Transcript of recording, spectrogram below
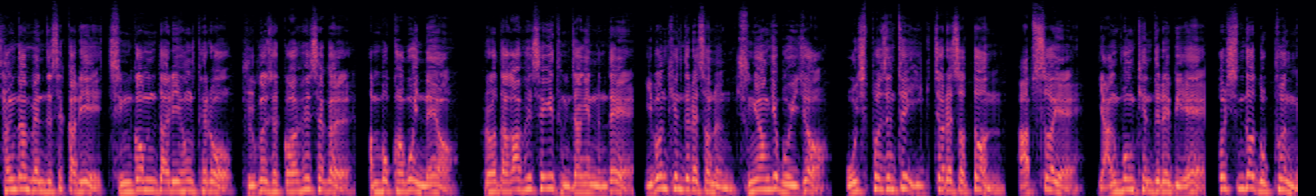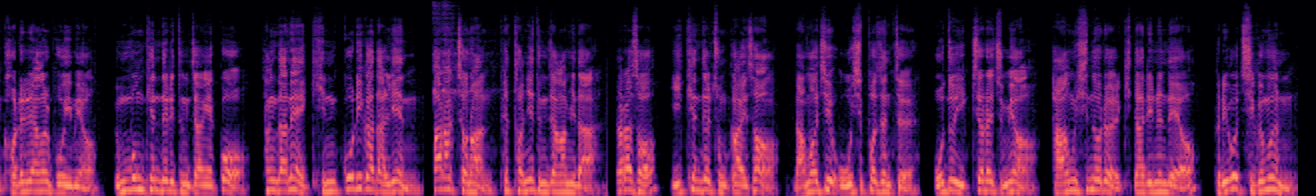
상단 밴드 색깔이 징검다리 형태로 붉은색과 회색을 반복하고 있네요. 그러다가 회색이 등장했는데 이번 캔들에서는 중요한 게 보이죠? 50% 익절했었던 앞서의 양봉 캔들에 비해 훨씬 더 높은 거래량을 보이며 음봉 캔들이 등장했고 상단에 긴 꼬리가 달린 하락 전환 패턴이 등장합니다. 따라서 이 캔들 종가에서 나머지 50% 모두 익절해주며 다음 신호를 기다리는데요. 그리고 지금은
